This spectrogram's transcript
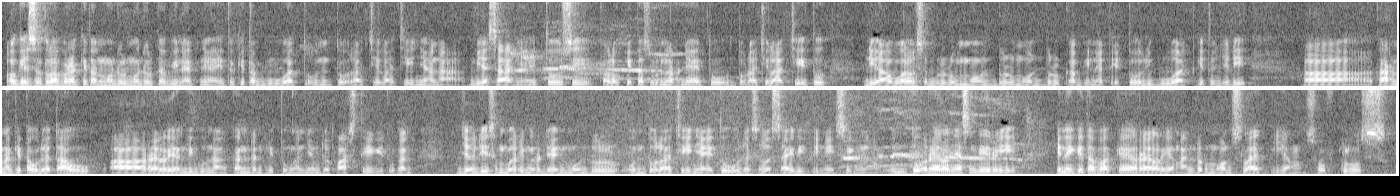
Oke, setelah perakitan modul-modul kabinetnya itu kita buat untuk laci-lacinya. Nah, biasanya itu sih kalau kita sebenarnya itu untuk laci-laci itu di awal sebelum modul-modul kabinet itu dibuat gitu. Jadi uh, karena kita udah tahu uh, rel yang digunakan dan hitungannya udah pasti gitu kan. Jadi sembari ngerjain modul untuk lacinya itu udah selesai di finishing. Nah, untuk relnya sendiri ini kita pakai rel yang under mount slide yang soft close.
